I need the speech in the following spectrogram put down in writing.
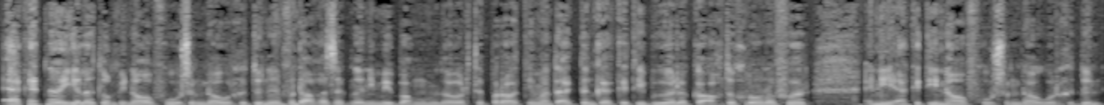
Ek het nou 'n hele klompie navorsing daaroor gedoen en vandag is ek nou nie meer bang om daaroor te praat nie want ek dink ek het die behoorlike agtergronde voor en nie, ek het die navorsing daaroor gedoen.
